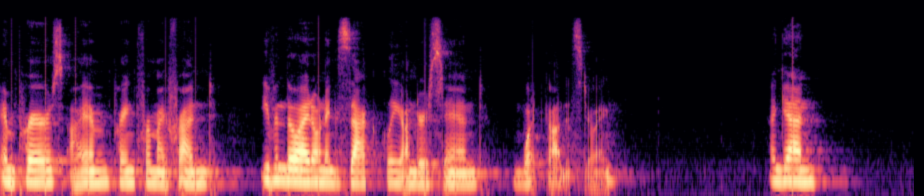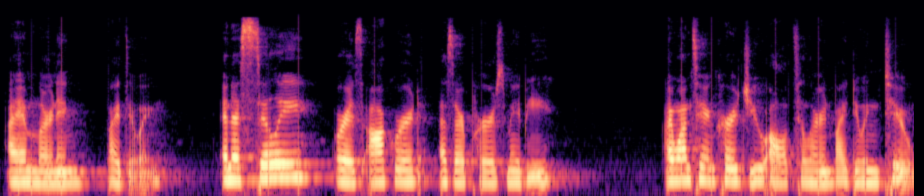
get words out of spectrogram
and prayers I am praying for my friend, even though I don't exactly understand what God is doing. Again, I am learning by doing. And as silly or as awkward as our prayers may be, I want to encourage you all to learn by doing too,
